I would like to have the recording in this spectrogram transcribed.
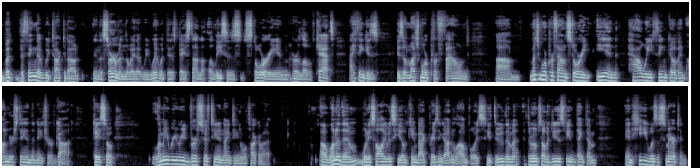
But the thing that we talked about in the sermon, the way that we went with this, based on Elise's story and her love of cats, I think is is a much more profound, um, much more profound story in how we think of and understand the nature of God. Okay, so let me reread verse 15 and 19 and we'll talk about it. Uh, one of them, when he saw he was healed, came back praising God in a loud voice. He threw them at, threw himself at Jesus' feet and thanked him, and he was a Samaritan.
